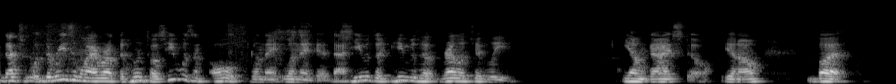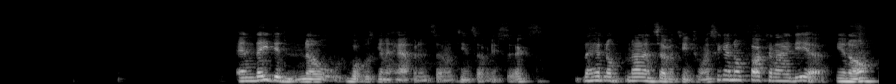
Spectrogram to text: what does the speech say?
that's the reason why i wrote the juntos he wasn't old when they when they did that he was a he was a relatively young guy still you know but and they didn't know what was going to happen in 1776 they had no not in 1720. they had no fucking idea you know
